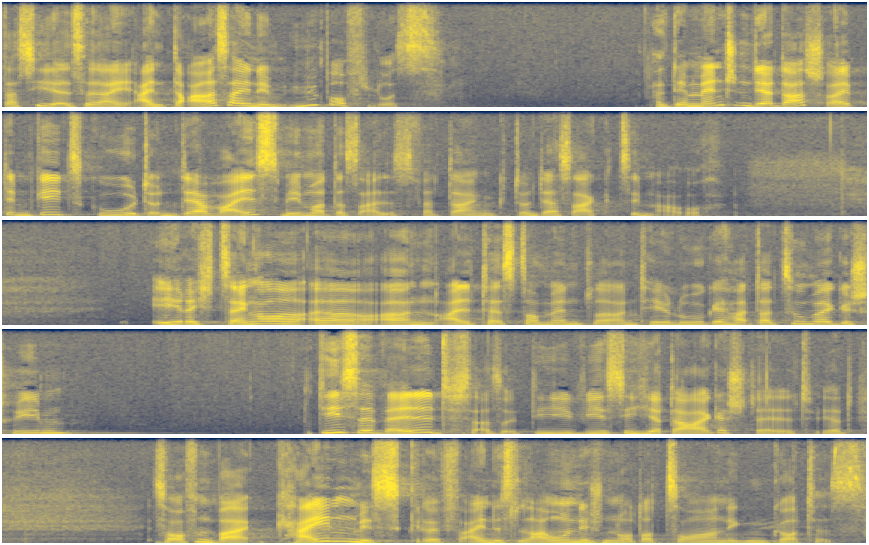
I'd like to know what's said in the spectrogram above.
Das hier ist ein, ein Dasein im Überfluss. Der Menschen, der da schreibt, dem geht's gut und der weiß, wem er das alles verdankt und der sagt es ihm auch. Erich Zenger, äh, ein Alttestamentler, ein Theologe, hat dazu mal geschrieben, diese Welt, also die, wie sie hier dargestellt wird, ist offenbar kein Missgriff eines launischen oder zornigen Gottes,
